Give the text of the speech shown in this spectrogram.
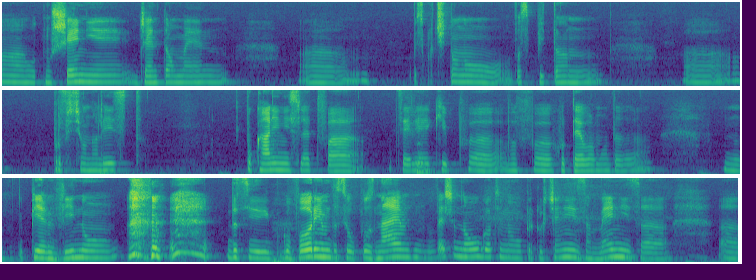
а, отношение, джентълмен, а, изключително възпитан, а, професионалист. Покани ни след това целият екип а, в а, хотела му да пием вино, да си говорим, да се опознаем. Беше много готино приключение и за мен, и за, а,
